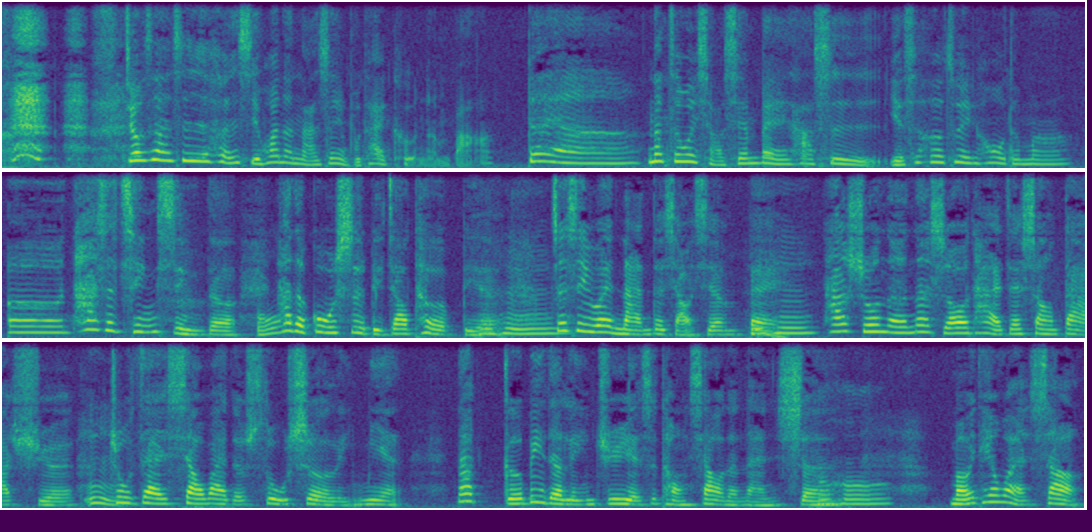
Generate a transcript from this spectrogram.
就算是很喜欢的男生，也不太可能吧？对啊，那这位小仙贝他是也是喝醉后的吗？呃，他是清醒的。哦、他的故事比较特别。嗯、这是一位男的小仙贝。嗯、他说呢，那时候他还在上大学，嗯、住在校外的宿舍里面。那隔壁的邻居也是同校的男生。嗯、某一天晚上。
